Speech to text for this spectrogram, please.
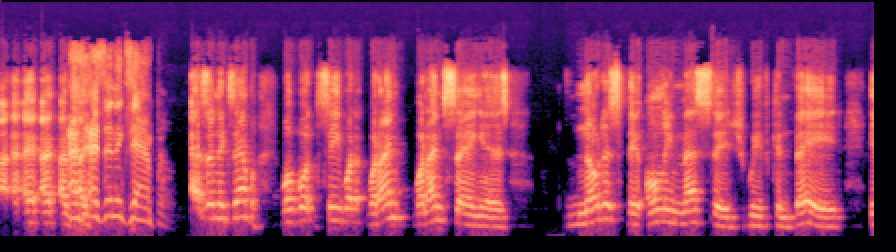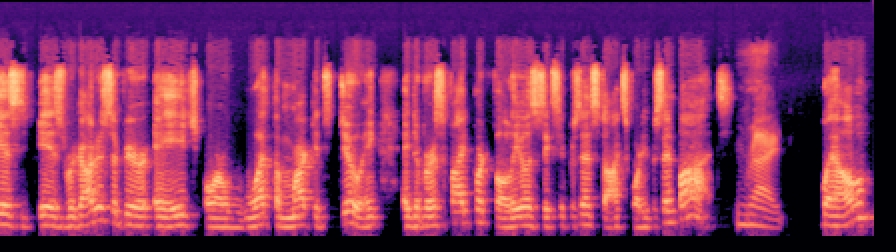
I, I, I, as, as, an example as an example. Well, see what what I'm what I'm saying is notice the only message we've conveyed is is regardless of your age or what the market's doing a diversified portfolio is 60% stocks 40% bonds. Right. Well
